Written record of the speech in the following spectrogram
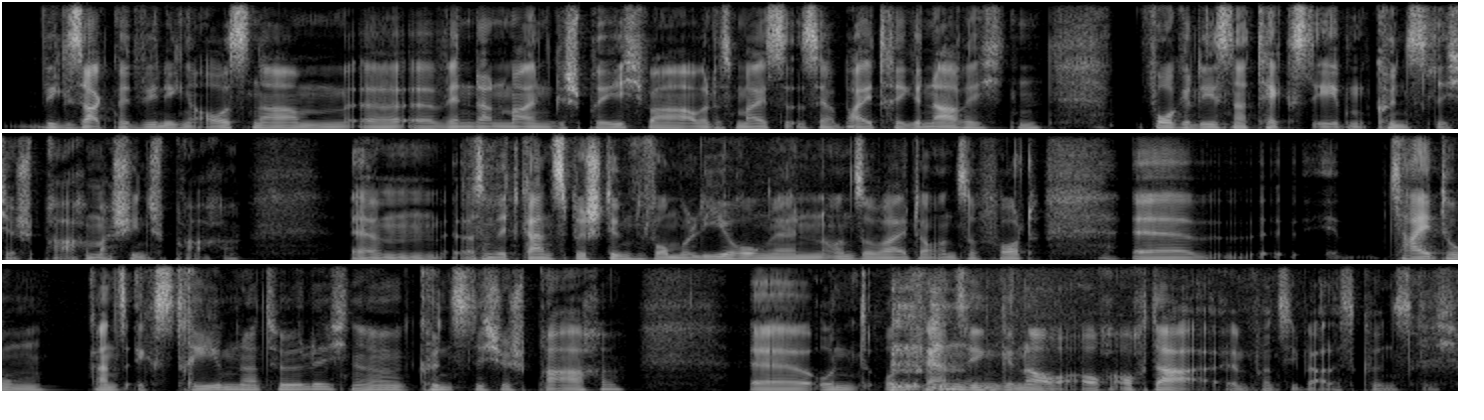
wie gesagt, mit wenigen Ausnahmen, äh, äh wenn dann mal ein Gespräch war, aber das meiste ist ja Beiträge, Nachrichten, vorgelesener Text eben, künstliche Sprache, Maschinensprache ähm, also mit ganz bestimmten Formulierungen und so weiter und so fort. Äh, Zeitung ganz extrem natürlich, ne? künstliche Sprache. Äh, und, und Fernsehen genau, auch, auch da im Prinzip alles künstlich.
